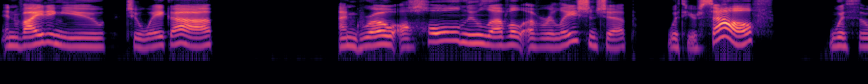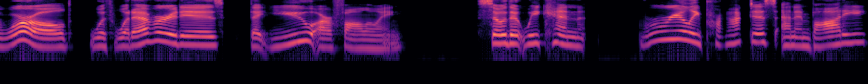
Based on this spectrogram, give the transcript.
inviting you to wake up and grow a whole new level of relationship with yourself, with the world, with whatever it is that you are following, so that we can really practice and embody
